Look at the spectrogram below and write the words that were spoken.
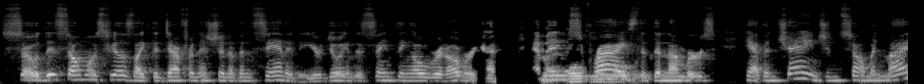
So this almost feels like the definition of insanity. You're doing the same thing over and over again and right, being surprised that the numbers haven't changed. And so in my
